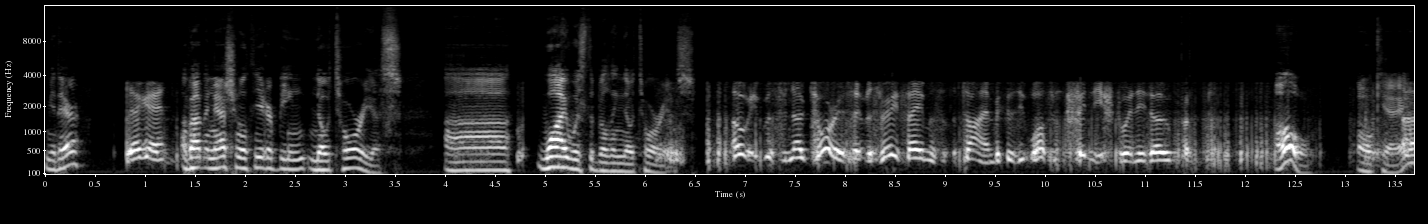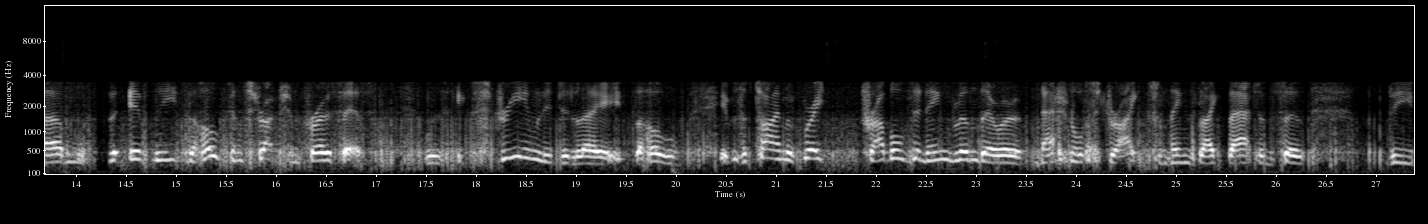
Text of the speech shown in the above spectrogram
you there? Again, About the National Theater being notorious. Uh, why was the building notorious? It was notorious. It was very famous at the time because it wasn't finished when it opened. Oh, okay. Um, the, it, the, the whole construction process was extremely delayed. The whole it was a time of great troubles in England. There were national strikes and things like that, and so the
